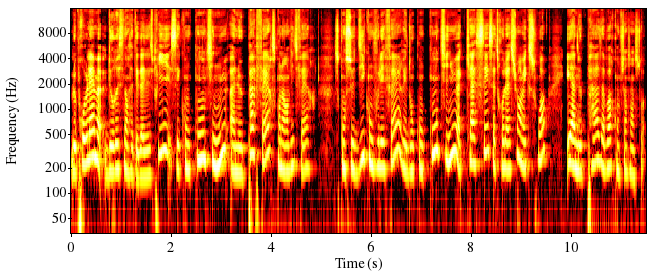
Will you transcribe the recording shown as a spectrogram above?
Le problème de rester dans cet état d'esprit, c'est qu'on continue à ne pas faire ce qu'on a envie de faire, ce qu'on se dit qu'on voulait faire, et donc on continue à casser cette relation avec soi et à ne pas avoir confiance en soi.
